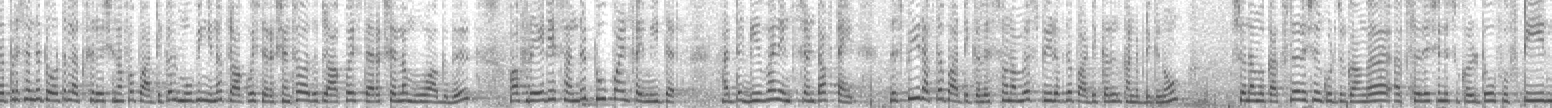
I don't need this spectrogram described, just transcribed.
represent the total acceleration of a particle moving in clockwise direction so அது கிளாக் வைஸ் டெரெக்ஷனில் மூவ் ஆகுது ஆஃப் ரேடியஸ் வந்து two point five metre at the given instant of time the speed of the particle so நம்ம ஸ்பீட் ஆஃப் த பார்ட்டிகல் கண்டுபிடிக்கணும் ஸோ நமக்கு அக்ஸலரேஷன் கொடுத்துருக்காங்க acceleration is equal to fifteen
